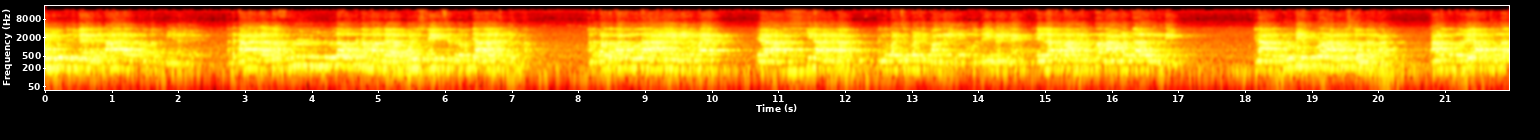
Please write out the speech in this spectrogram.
ஒரு இருபத்தஞ்சு பேர் அந்த படம் பார்த்துருப்பீங்க நினைக்கிறேன். அந்த டானாக்காரில் ஃபுல்லா வந்து நம்ம அந்த போலீஸ் நைட் சென்டரை வந்து அழகா சொல்லியிருக்கலாம் அந்த படத்தை பார்க்கும்போது தான் நானே மாதிரி கீழே ஆகிட்டா அங்கே படிச்சு படிச்சிருப்பாங்க நினைக்கிறேன். உங்களுக்கு தெரியும் நினைக்கிறேன். எல்லாரும் பார்த்துக்கிட்டு தான் நான் மட்டும் அழுதுட்டேன் ஏன்னா அந்த கொடுமையை பூரா நான் அனுபவிச்சுட்டு வந்தேன் நான். நானூத்தம்பது பேர் அவன் சொன்ன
